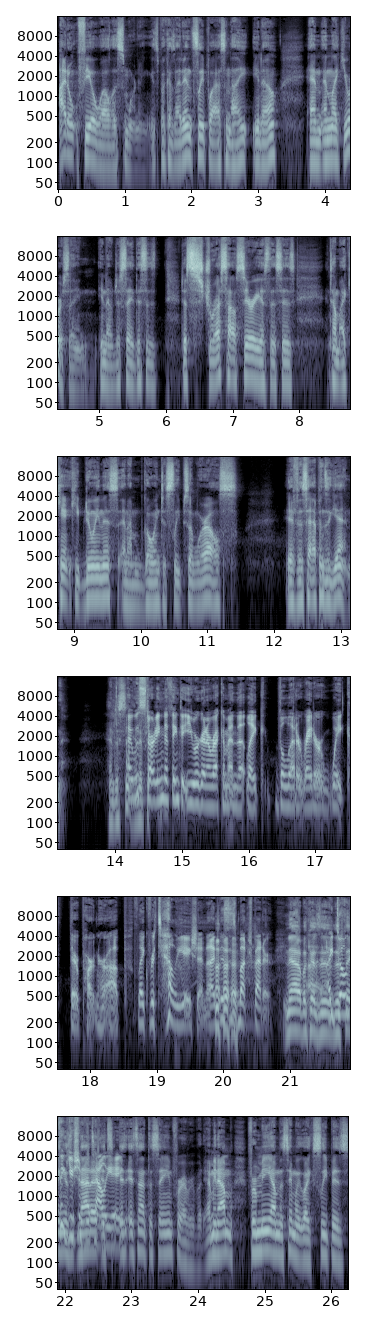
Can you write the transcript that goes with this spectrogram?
I don't feel well this morning. It's because I didn't sleep last night, you know? And, and like you were saying, you know, just say this is, just stress how serious this is. And tell him I can't keep doing this and I'm going to sleep somewhere else if this happens again. And just I was starting to think that you were going to recommend that like the letter writer wake their partner up, like retaliation. I, this is much better. No, because Uh, the, I the don't thing think is you should not a- it's- retaliate. it's, not the same for everybody. I mean, I'm for me, I'm the same way. Like sleep is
